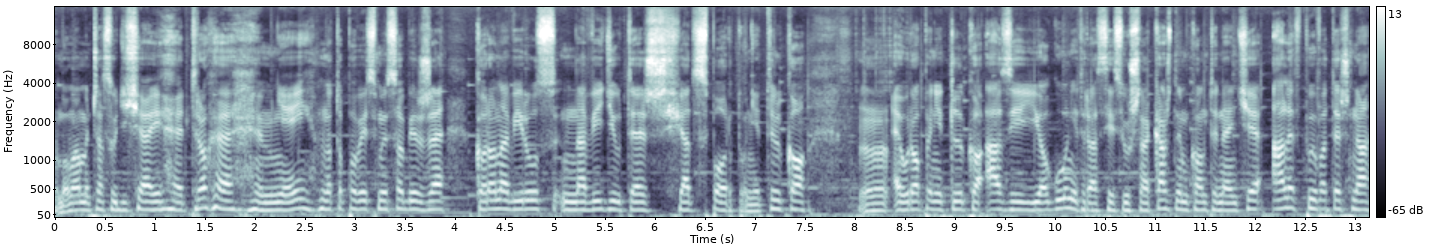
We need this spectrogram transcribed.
bo mamy czasu dzisiaj e, trochę mniej, no to powiedzmy sobie, że koronawirus nawiedził też świat sportu. Nie tylko Europę, nie tylko Azję i ogólnie teraz jest już na każdym kontynencie, ale wpływa też na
